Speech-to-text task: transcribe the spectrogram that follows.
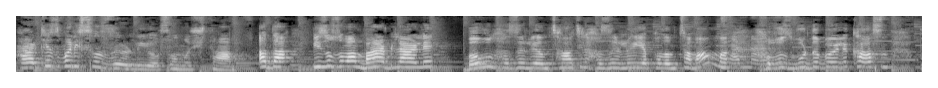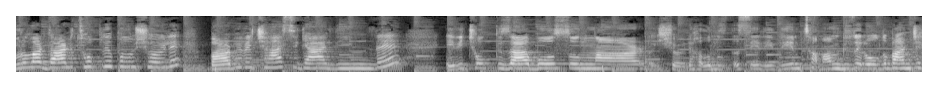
Herkes valiz hazırlıyor sonuçta. Ada biz o zaman Barbie'lerle bavul hazırlayalım, tatil hazırlığı yapalım tamam mı? Tamam. Havuz burada böyle kalsın. Buralar derli toplu yapalım şöyle. Barbie ve Chelsea geldiğinde evi çok güzel bulsunlar. Şöyle halımızı da serelim. Tamam güzel oldu bence.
